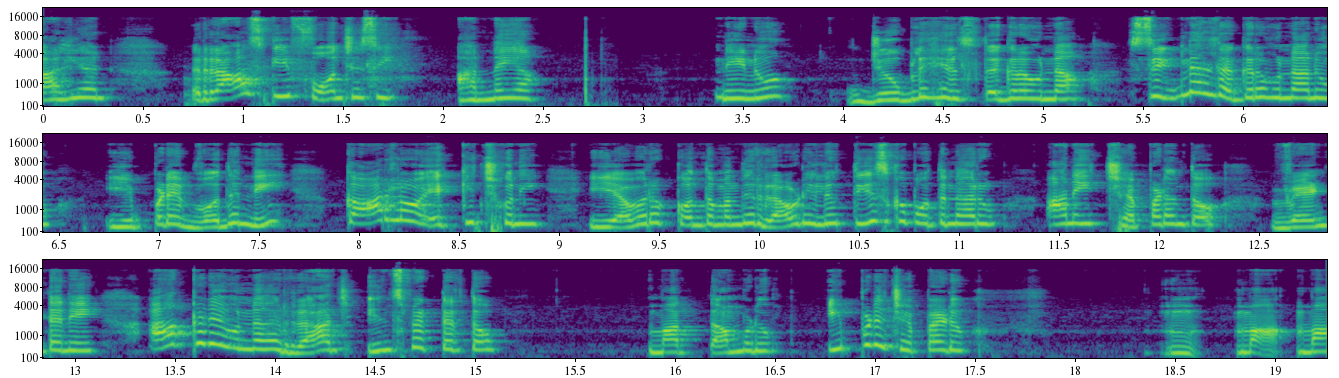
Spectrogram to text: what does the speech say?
కళ్యాణ్ రాజ్కి ఫోన్ చేసి అన్నయ్య నేను జూబ్లీ హిల్స్ దగ్గర ఉన్న సిగ్నల్ దగ్గర ఉన్నాను. ఇప్పుడే వదిని కారులో ఎక్కించుకుని ఎవరో కొంతమంది రౌడీలు తీసుకుపోతున్నారు అని చెప్పడంతో వెంటనే అక్కడే ఉన్న రాజ్ ఇన్స్పెక్టర్తో మా తమ్ముడు ఇప్పుడే చెప్పాడు మా మా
